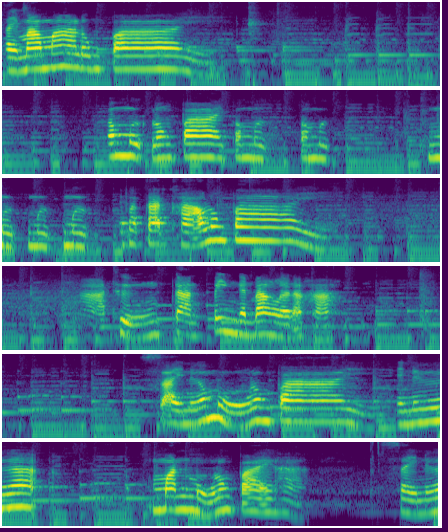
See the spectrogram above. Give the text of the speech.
ใส่มาม่าลงไปปลาหมึกลงไปปลาหมึกปลาหมึก หมึกหมึกหมึกใสผักกาดขาวลงไปอ่าถึงการปิ้งกันบ้างแล้วนะคะ ใส่เนื้อหมูลงไปใส่เนื้อ มันหมูลงไปค่ะ ใส่เนื้อ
